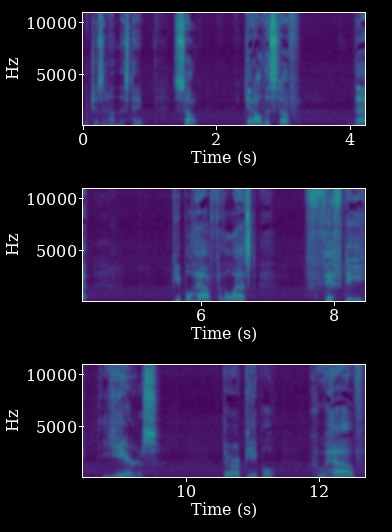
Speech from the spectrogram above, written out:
which isn't on this tape. So, get all this stuff that people have for the last 50 years. There are people who have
